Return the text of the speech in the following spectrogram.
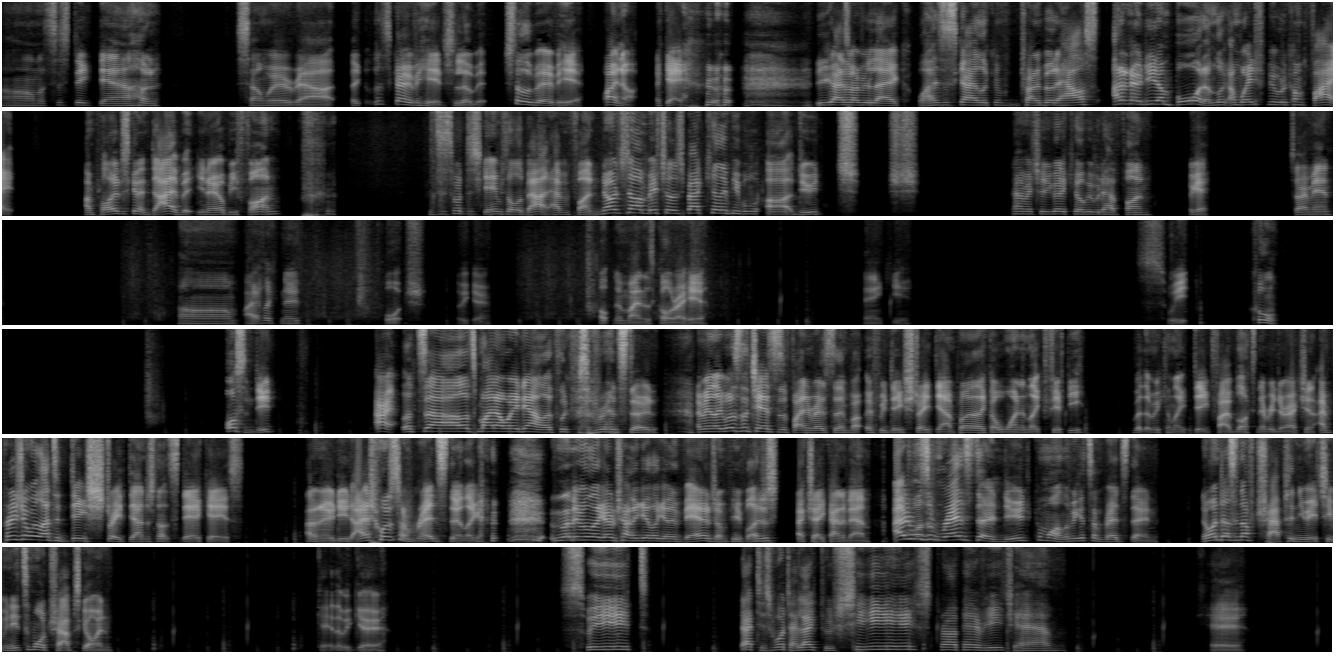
Um, let's just dig down somewhere around. Like, let's go over here just a little bit, just a little bit over here. Why not? Okay. you guys might be like, why is this guy looking, trying to build a house? I don't know, dude. I'm bored. I'm look, I'm waiting for people to come fight. I'm probably just gonna die, but you know, it'll be fun. this is what this game's all about, having fun. No, it's not, Mitchell. It's about killing people. Uh, dude. Shh. Shh. Mitchell, you gotta kill people to have fun. Okay. Sorry, man. Um, I have like no torch. There we go. Oh, never mind. There's coal right here. Thank you. Sweet. Cool. Awesome, dude. All right, let's uh let's mine our way down. Let's look for some redstone. I mean, like, what's the chances of finding redstone But if we dig straight down? Probably like a one in like fifty. But then we can like dig five blocks in every direction. I'm pretty sure we're allowed to dig straight down, just not staircase. I don't know, dude. I just want some redstone. Like, it's not even like I'm trying to get like an advantage on people. I just actually I kind of am. I want some redstone, dude. Come on, let me get some redstone. No one does enough traps in UHC. We need some more traps going. Okay, there we go. Sweet. That is what I like to see. Strawberry jam. Okay.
